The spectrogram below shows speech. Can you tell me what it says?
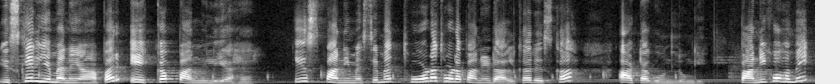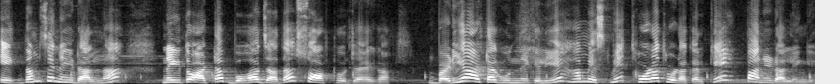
इसके लिए मैंने यहाँ पर एक कप पानी लिया है। इस पानी में से मैं थोड़ा थोड़ा पानी डालकर इसका आटा गूंद लूँगी। पानी को हमें एकदम से नहीं डालना, नहीं तो आटा बहुत ज़्यादा सॉफ्ट हो जाएगा। बढ़िया आटा गूंदने के लिए हम इसमें थोड़ा थोड़ा करके पानी डालेंगे।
